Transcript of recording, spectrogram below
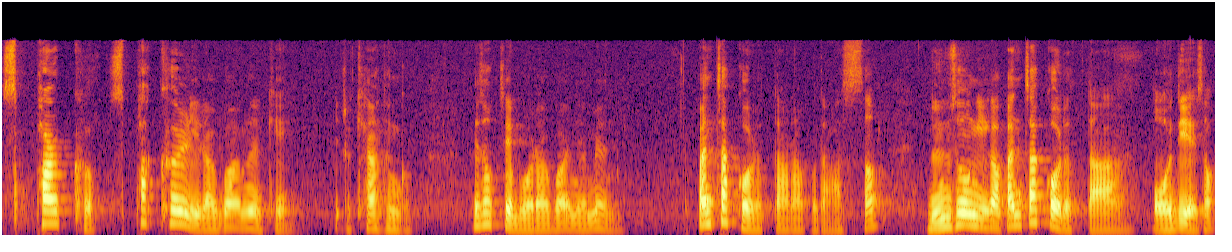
sparkle. sparkle이라고 하면 이렇게 이렇게 하는 거. 해석제 뭐라고 하냐면 반짝거렸다라고 나왔어. 눈송이가 반짝거렸다. 어디에서?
